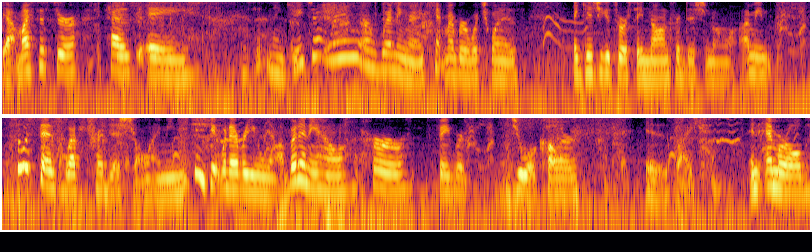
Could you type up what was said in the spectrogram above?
Yeah, my sister has a... Was it an engagement ring or wedding ring? I can't remember which one is. I guess you could sort of say non-traditional. I mean, who says what's traditional? I mean, you can get whatever you want. But anyhow, her favorite jewel color is like an emerald.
